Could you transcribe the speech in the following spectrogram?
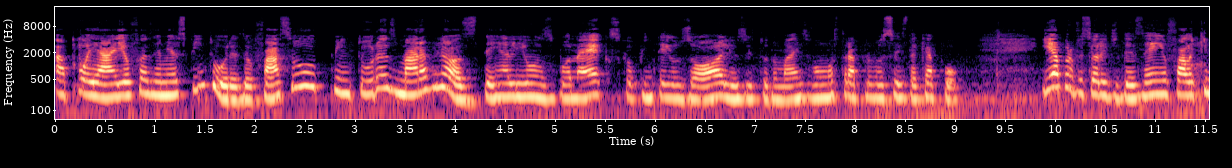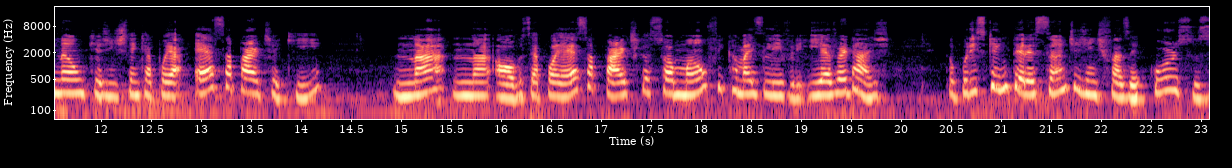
apoiar e eu fazer minhas pinturas. Eu faço pinturas maravilhosas. Tem ali uns bonecos que eu pintei os olhos e tudo mais, vou mostrar pra vocês daqui a pouco. E a professora de desenho fala que não, que a gente tem que apoiar essa parte aqui, na, na, ó, você apoia essa parte que a sua mão fica mais livre, e é verdade. Então, por isso que é interessante a gente fazer cursos,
